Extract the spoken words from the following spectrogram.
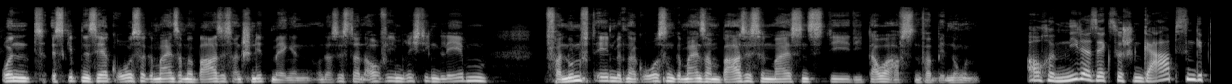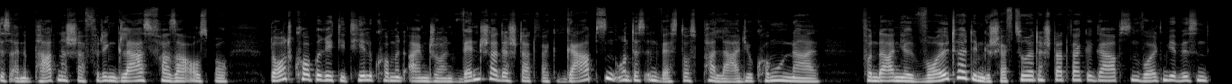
Und es gibt eine sehr große gemeinsame Basis an Schnittmengen. Und das ist dann auch wie im richtigen Leben. Vernunft eben mit einer großen gemeinsamen Basis sind meistens die, die dauerhaftesten Verbindungen. Auch im niedersächsischen Garbsen gibt es eine Partnerschaft für den Glasfaserausbau. Dort kooperiert die Telekom mit einem Joint Venture der Stadtwerke Garbsen und des Investors Palladio Kommunal. Von Daniel Wolter, dem Geschäftsführer der Stadtwerke Garbsen, wollten wir wissen,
